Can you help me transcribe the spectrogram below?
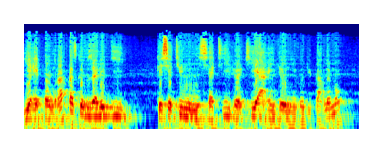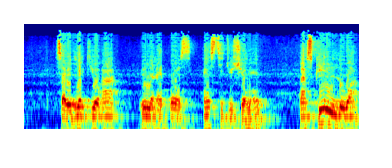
y répondra parce que vous avez dit que c'est une initiative qui est arrivée au niveau du Parlement. Ça veut dire qu'il y aura une réponse institutionnelle parce qu'une loi,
